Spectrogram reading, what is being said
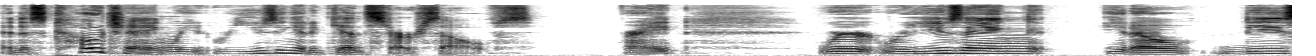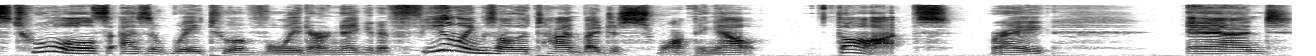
and this coaching, we're using it against ourselves, right? We're we're using you know these tools as a way to avoid our negative feelings all the time by just swapping out thoughts, right? And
